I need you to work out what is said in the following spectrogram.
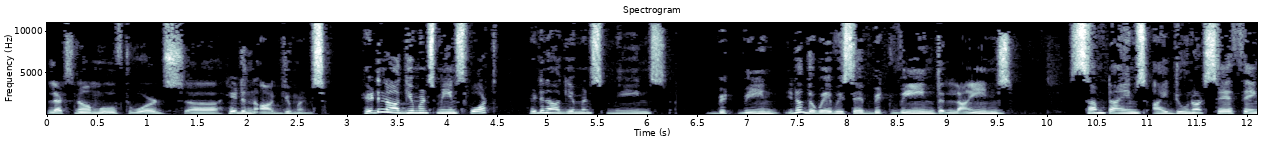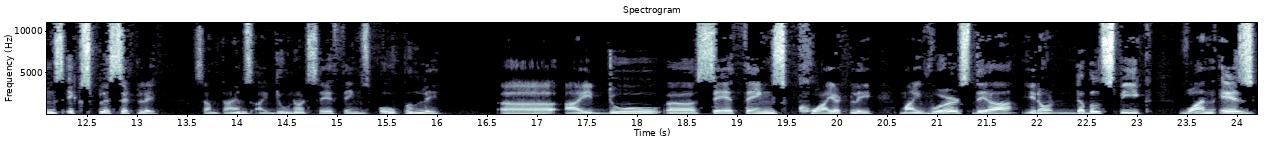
Let's now move towards uh, hidden arguments. Hidden arguments means what? hidden arguments means between, you know, the way we say between the lines. Sometimes I do not say things explicitly. Sometimes I do not say things openly. Uh, I do uh, say things quietly. My words, they are, you know, double speak. One is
